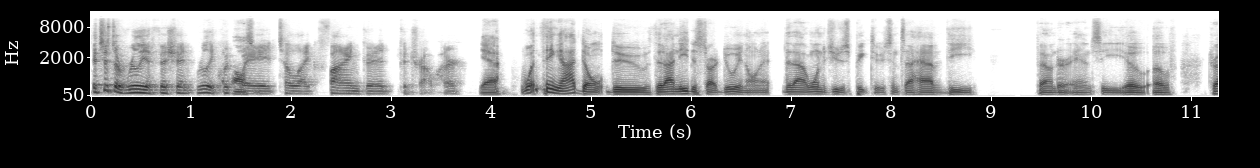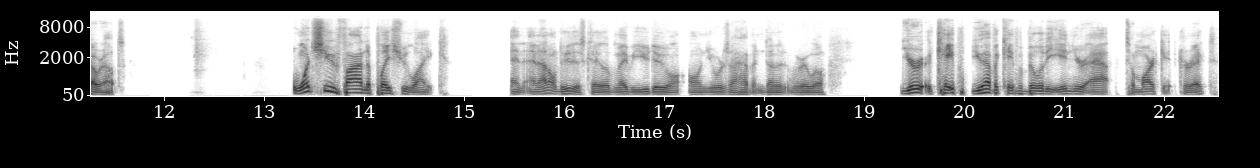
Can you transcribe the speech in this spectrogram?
it's just a really efficient, really quick Awesome. way to like find good, good trout water. Yeah. One thing I don't do that I need to start doing on it that I wanted you to speak to since I have the founder and CEO of Trout Routes. Once you find a place you like, and, and I don't do this, Caleb, maybe you do on, yours. I haven't done it very well. You're cap- you have a capability in your app to market, correct?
